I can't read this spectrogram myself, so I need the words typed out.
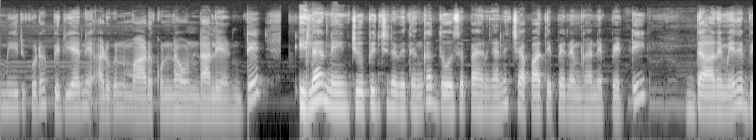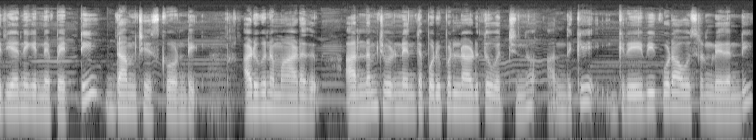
మీరు కూడా బిర్యానీ అడుగును మాడకుండా ఉండాలి అంటే ఇలా నేను చూపించిన విధంగా దోశ ప్యాన్ కానీ చపాతీ పెనం కానీ పెట్టి దాని మీద బిర్యానీ గిన్నె పెట్టి దమ్ చేసుకోండి. అడుగున మాడదు. అన్నం చూడండి ఎంత పొడిపొడిలాడుతూ వచ్చిందో అందుకే గ్రేవీ కూడా అవసరం లేదండి.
